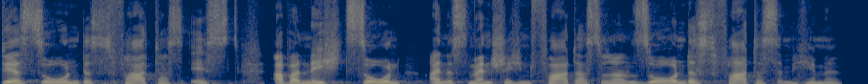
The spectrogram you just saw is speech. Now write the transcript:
der Sohn des Vaters ist, aber nicht Sohn eines menschlichen Vaters, sondern Sohn des Vaters im Himmel.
